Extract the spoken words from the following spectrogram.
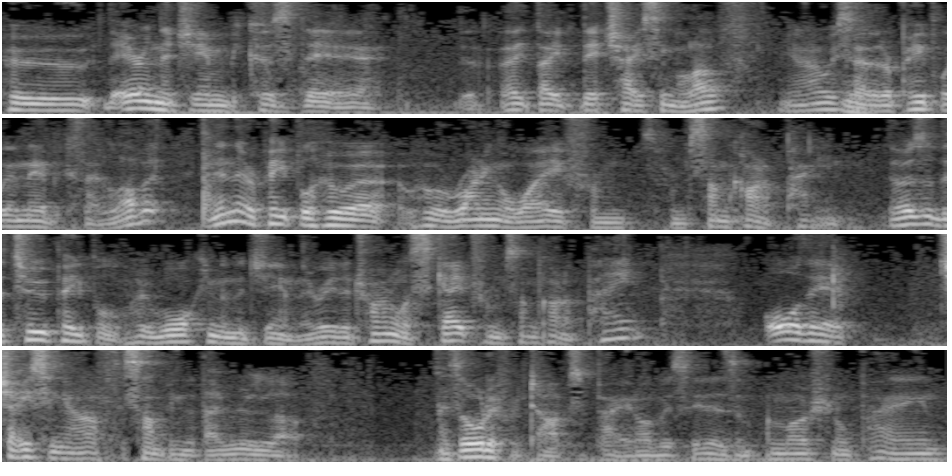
who they're in the gym because they're they, they, they're chasing love. You know, we say Yeah. there are people in there because they love it, and then there are people who are who are running away from from some kind of pain. Those are the two people who walk into the gym. They're either trying to escape from some kind of pain, or they're chasing after something that they really love. There's all different types of pain. Obviously, there's emotional pain,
